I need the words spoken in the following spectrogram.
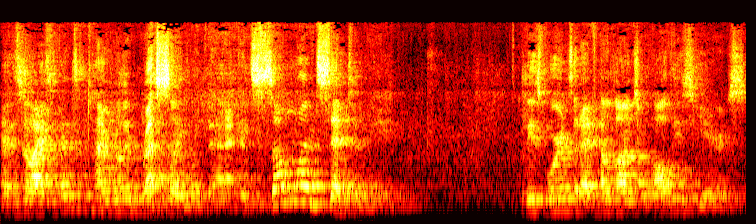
And so I spent some time really wrestling with that. And someone said to me these words that I've held on to all these years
